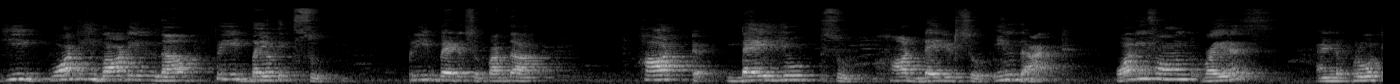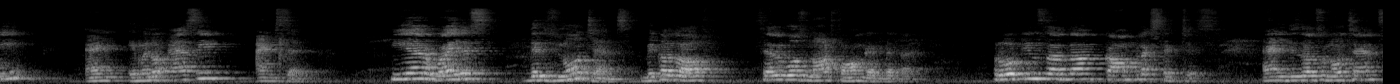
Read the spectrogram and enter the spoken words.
he what he got in the prebiotic soup. Prebiotic soup or the hot dilute soup hot dilute soup. In that what he found? Virus and protein and amino acid and cell. Here virus there is no chance because of cell was not formed at that time. Proteins are the complex structures and there is also no chance.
